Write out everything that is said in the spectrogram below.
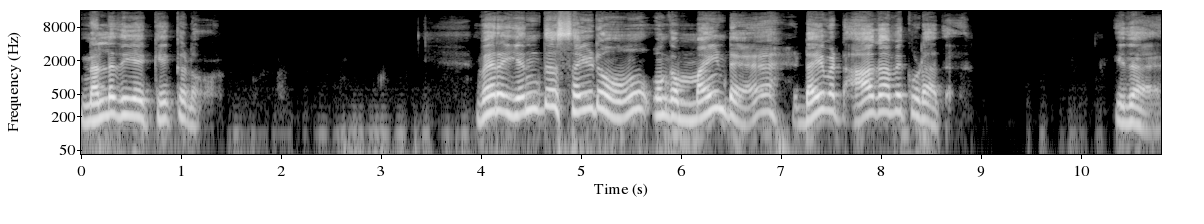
நல்லதையே கேட்கணும். வேற எந்த சைடும் உங்க மைண்டை டைவர்ட் ஆகவே கூடாது. இத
